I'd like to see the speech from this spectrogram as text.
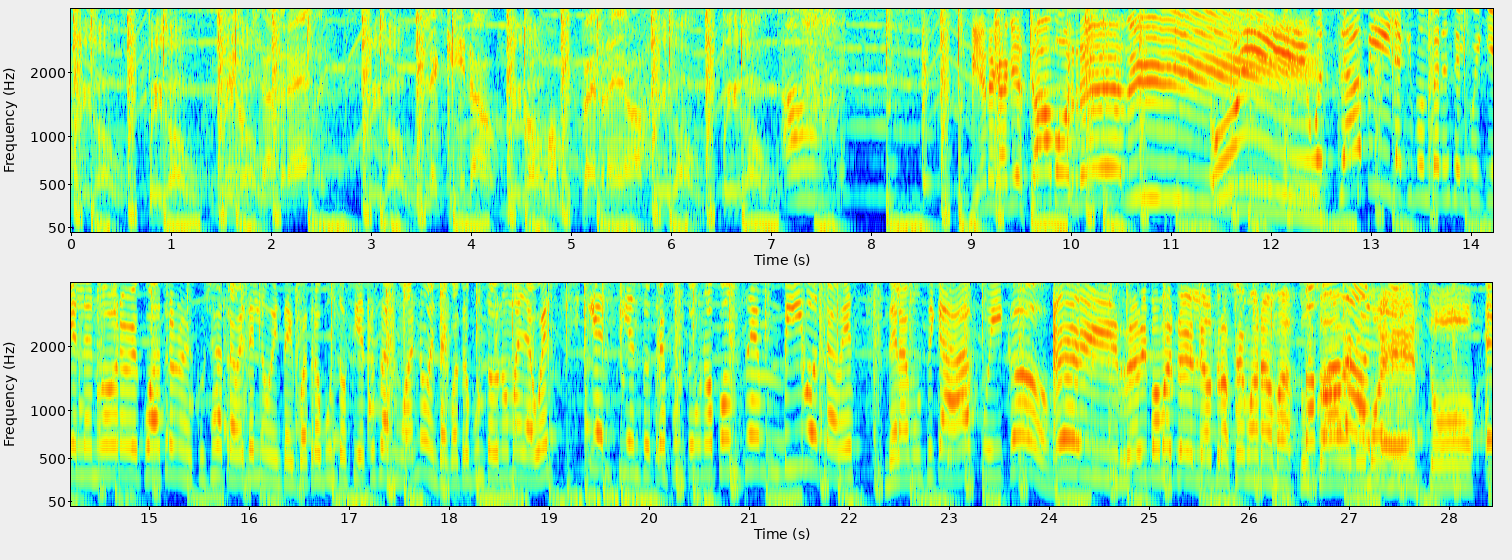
94. Pegao, pegao, De 11 a 3. pegao, Dile Kino. Como mi perreo. pegao, pegao. Viene que aquí estamos ready. Uy, what's up? Fontanes el Quickie en la nueva 94. Nos escuchas a través del 94.7 San Juan, 94.1 Mayagüez y el 103.1 Ponce en vivo a través de la música app, Quico. ¡Ey! Ready para meterle otra semana más. Tú Vamos sabes cómo es esto. Ey.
